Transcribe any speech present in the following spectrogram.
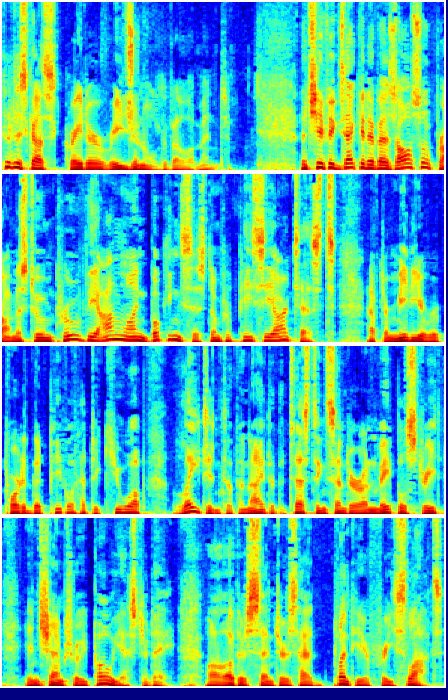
to discuss greater regional development. The chief executive has also promised to improve the online booking system for PCR tests after media reported that people had to queue up late into the night at the testing center on Maple Street in Sham Shui Po yesterday, while other centers had plenty of free slots.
